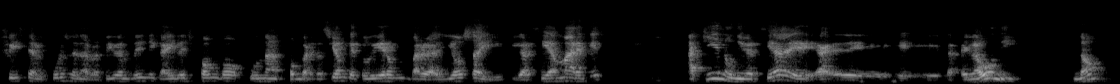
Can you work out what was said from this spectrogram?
fuiste al curso de narrativa clínica, ahí les pongo una conversación que tuvieron Vargas Llosa y, García Márquez, aquí en la Universidad de, de, la UNI, ¿no?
